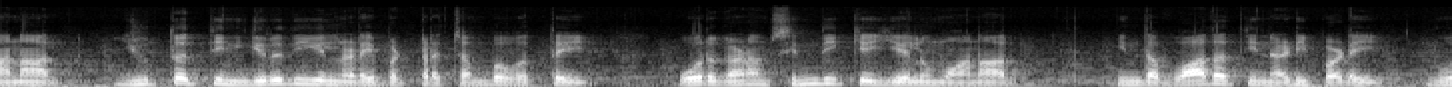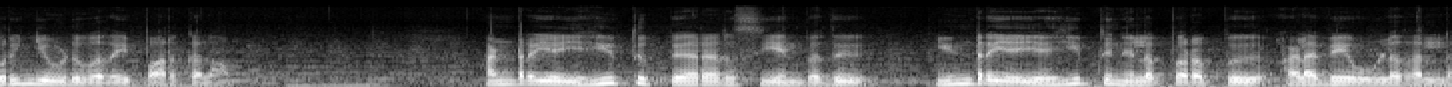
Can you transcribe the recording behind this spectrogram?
ஆனால் யுத்தத்தின் இறுதியில் நடைபெற்ற சம்பவத்தை ஒரு கணம் சிந்திக்க இயலுமானால் இந்த வாதத்தின் அடிப்படை நொறுங்கி விடுவதை பார்க்கலாம். அன்றைய எகிப்து பேரரசு என்பது இன்றைய எகிப்து நிலப்பரப்பு அளவே உள்ளதல்ல.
